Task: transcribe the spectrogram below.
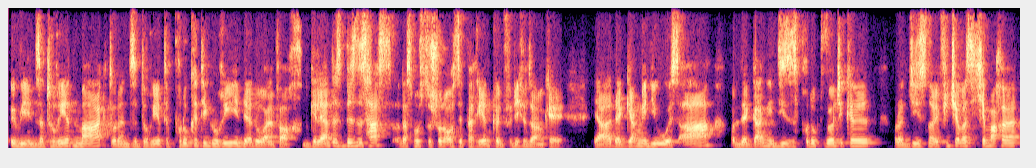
irgendwie einen saturierten Markt oder eine saturierte Produktkategorie, in der du einfach ein gelerntes Business hast und das musst du schon auch separieren können für dich und sagen, okay, ja, der Gang in die USA oder der Gang in dieses Produktvertical oder dieses neue Feature, was ich hier mache,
